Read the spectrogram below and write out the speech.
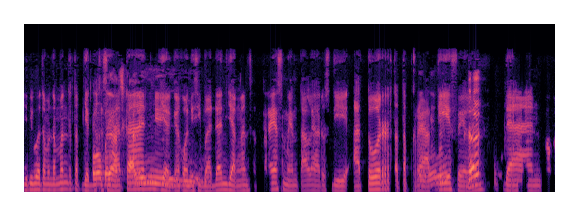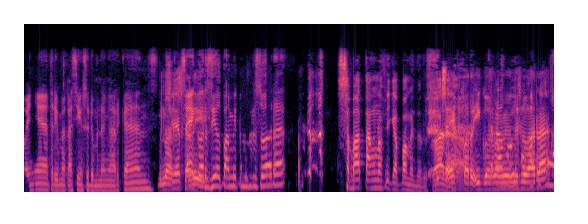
Jadi buat teman-teman tetap jaga Oh, kesehatan, jaga kondisi badan, jangan stres, mentalnya harus diatur, tetap kreatif ya Betul. kan. Dan pokoknya terima kasih yang sudah mendengarkan. Benar Siap, sekali. Seekor Zil pamit undur suara. Sebatang Novika pamit undur suara. Seekor Igor Kamu memilih suara.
